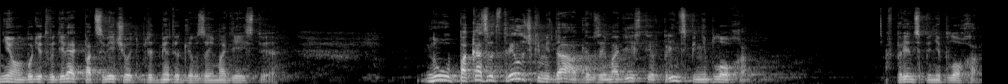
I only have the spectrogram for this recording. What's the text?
Не, он будет выделять, подсвечивать предметы для взаимодействия. Ну, показывать стрелочками, да, для взаимодействия, в принципе, неплохо. В принципе, неплохо.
